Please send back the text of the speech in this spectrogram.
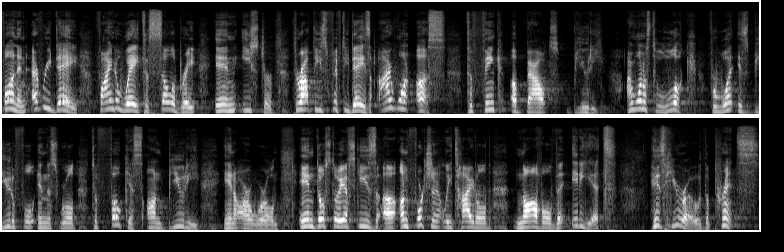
fun and every day find a way to celebrate in Easter. Throughout these 50 days, I want us to think about beauty. I want us to look for what is beautiful in this world, to focus on beauty in our world. In Dostoevsky's uh, unfortunately titled novel, The Idiot, his hero, the prince,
